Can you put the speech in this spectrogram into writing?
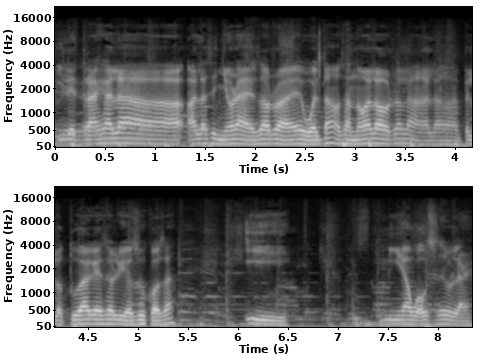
Y le traje a la, a la señora esa otra de vuelta, o sea, no a la otra, la, pelotuda que se olvidó sus cosas. Y mira, wow, su celular.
